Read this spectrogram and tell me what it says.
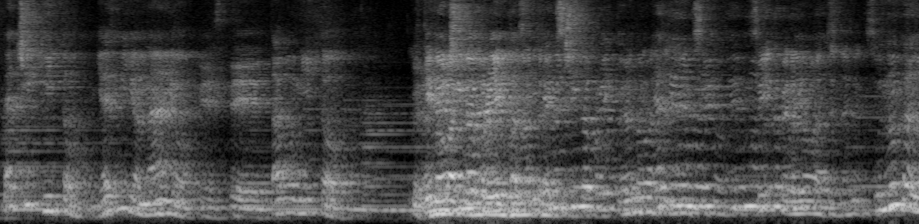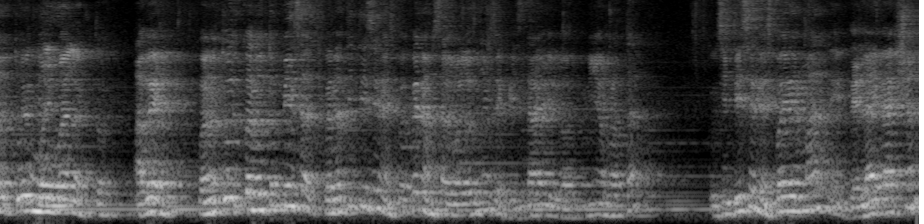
está chiquito, ya es millonario, este, está bonito, Pero tiene no un chingo de proyectos, tiene un chingo de proyectos, Pero no va a ya tener tiene un Sí, pero no va a proyectos. tener éxito. Pues nunca lo tuvo. Es muy mal actor. A ver, cuando tú, cuando tú piensas, cuando a ti te dicen, Sp- bueno, salvo los niños de cristal y los niños rata, pues si te dicen Spider-Man de, de live action,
